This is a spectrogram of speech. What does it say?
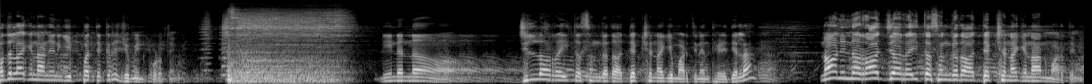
ಬದಲಾಗಿ ನಾನು ನಿನಗೆ ಇಪ್ಪತ್ತು ಎಕರೆ ಜಮೀನು ಕೊಡ್ತೇನೆ. ನೀನನ್ನು ಜಿಲ್ಲಾ ರೈತ ಸಂಘದ ಅಧ್ಯಕ್ಷನಾಗಿ ಮಾಡ್ತೀನಿ ಅಂತ ಹೇಳಿದೆಯಲ್ಲ? ನಾನು ನಿನ್ನ ರಾಜ್ಯ ರೈತ ಸಂಘದ ಅಧ್ಯಕ್ಷನಾಗಿ ನಾನು ಮಾಡ್ತೀನಿ.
